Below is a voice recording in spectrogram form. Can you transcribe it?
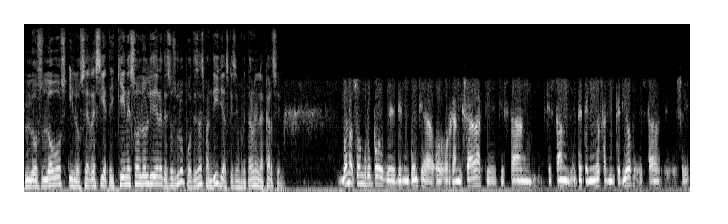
Los lobos y los R7. ¿Y quiénes son los líderes de esos grupos, de esas pandillas que se enfrentaron en la cárcel? Bueno, son grupos de delincuencia organizada que, que están que están detenidos al interior, están eh,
